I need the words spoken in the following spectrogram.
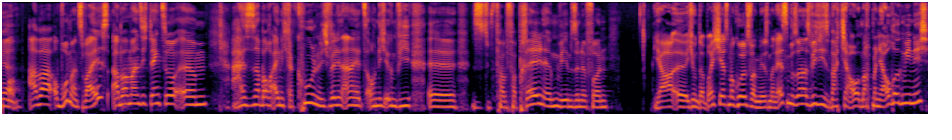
Ja. Ob- Aber obwohl man es weiß, aber man sich denkt so, ähm, ah, es ist aber auch eigentlich gerade cool und ich will den anderen jetzt auch nicht irgendwie äh, ver verprellen, irgendwie im Sinne von, ja, äh, ich unterbreche jetzt mal kurz, weil mir ist mein Essen besonders wichtig. Das macht, ja auch, macht man ja auch irgendwie nicht.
